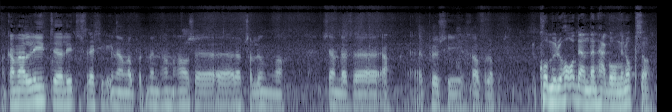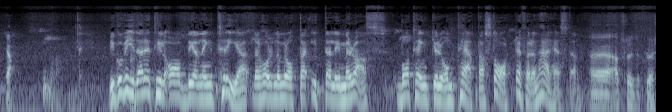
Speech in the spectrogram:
han kan vara lite, lite stressig innan loppet men han har sig uh, rätt så lugn och kände att uh, ja, ett plus i självförloppet. Kommer du ha den den här gången också? Ja. Vi går vidare till avdelning 3. Där har du nummer 8 Italy Meras. Vad tänker du om täta starter för den här hästen? Uh, absolut plus.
